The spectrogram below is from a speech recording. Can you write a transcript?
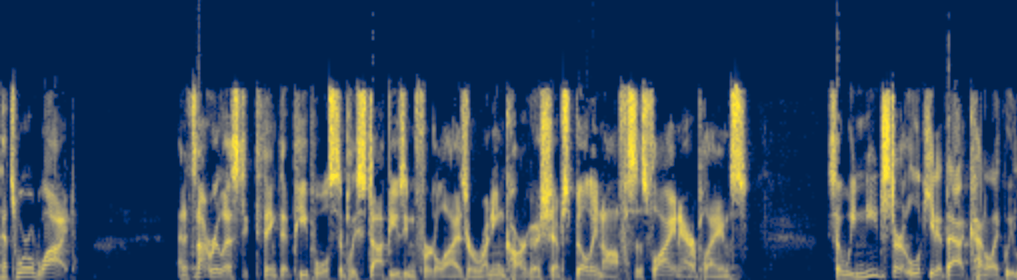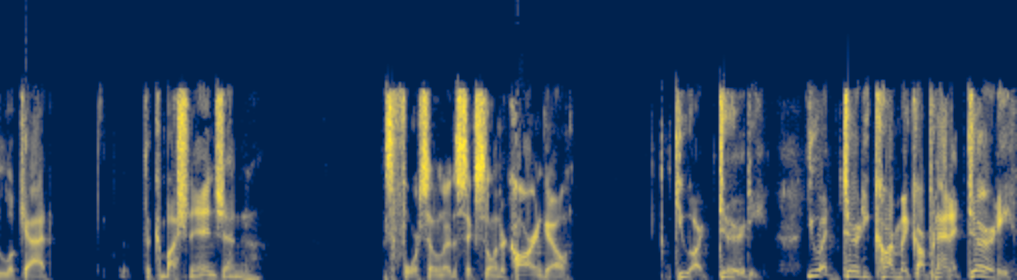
That's worldwide. And it's not realistic to think that people will simply stop using fertilizer, running cargo ships, building offices, flying airplanes. So we need to start looking at that kind of like we look at the combustion engine, this four cylinder, the six cylinder car, and go, You are dirty. You a dirty car make our planet dirty.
